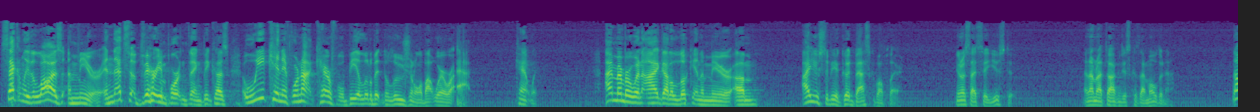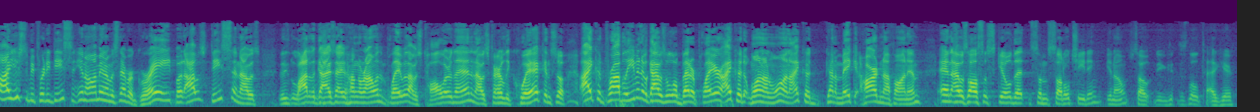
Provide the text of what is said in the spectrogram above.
Secondly, the law is a mirror, and that's a very important thing because we can, if we're not careful, be a little bit delusional about where we're at, can't we? I remember when I got a look in a mirror, um, I used to be a good basketball player. You notice I say used to. And I'm not talking just because I'm older now. No, I used to be pretty decent. You know, I mean, I was never great, but I was decent. I was a lot of the guys I hung around with and played with. I was taller then, and I was fairly quick, and so I could probably, even if a guy was a little better player, I could one on one, I could kind of make it hard enough on him. And I was also skilled at some subtle cheating. You know, so you get this little tag here.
